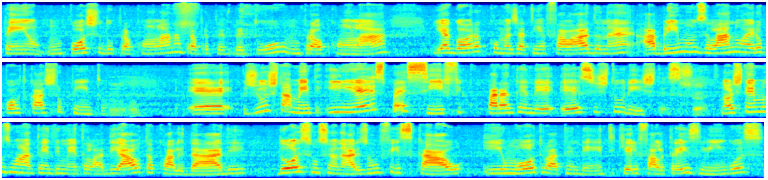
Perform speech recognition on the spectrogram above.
Tem um posto do PROCON lá na própria PBTU, um PROCON lá. E agora, como eu já tinha falado, né, abrimos lá no aeroporto Castro Pinto. Uhum. É, justamente em específico para atender esses turistas. Certo. Nós temos um atendimento lá de alta qualidade, dois funcionários, um fiscal e um outro atendente, que ele fala três línguas.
